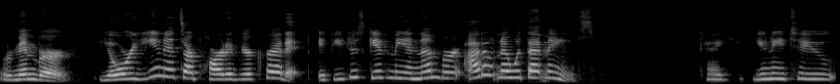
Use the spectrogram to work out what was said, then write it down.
Remember, your units are part of your credit. If you just give me a number, I don't know what that means. Okay, you need to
